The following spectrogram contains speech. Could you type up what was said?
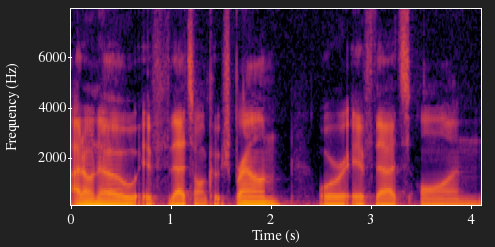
I don't know if that's on Coach Brown or if that's on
